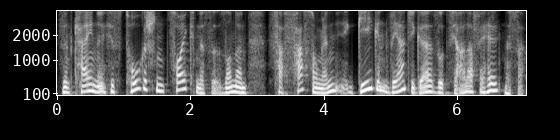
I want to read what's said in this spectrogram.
sind keine historischen Zeugnisse, sondern Verfassungen gegenwärtiger sozialer Verhältnisse.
